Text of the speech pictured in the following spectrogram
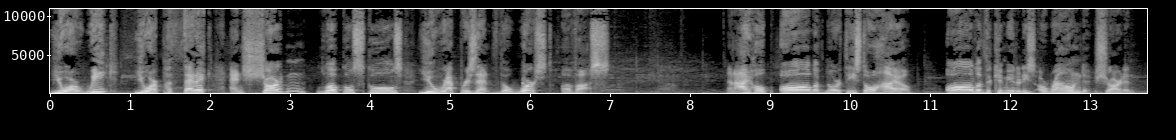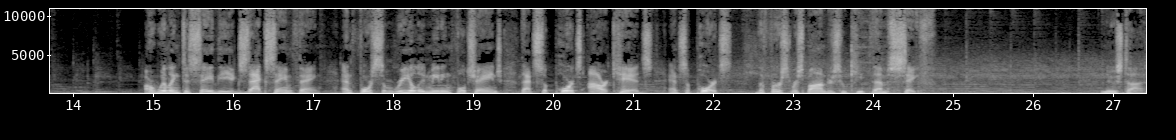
You are weak, you are pathetic, and Chardon local schools, you represent the worst of us. And I hope all of Northeast Ohio, all of the communities around Chardon, are willing to say the exact same thing and force some real and meaningful change that supports our kids and supports the first responders who keep them safe. News time.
